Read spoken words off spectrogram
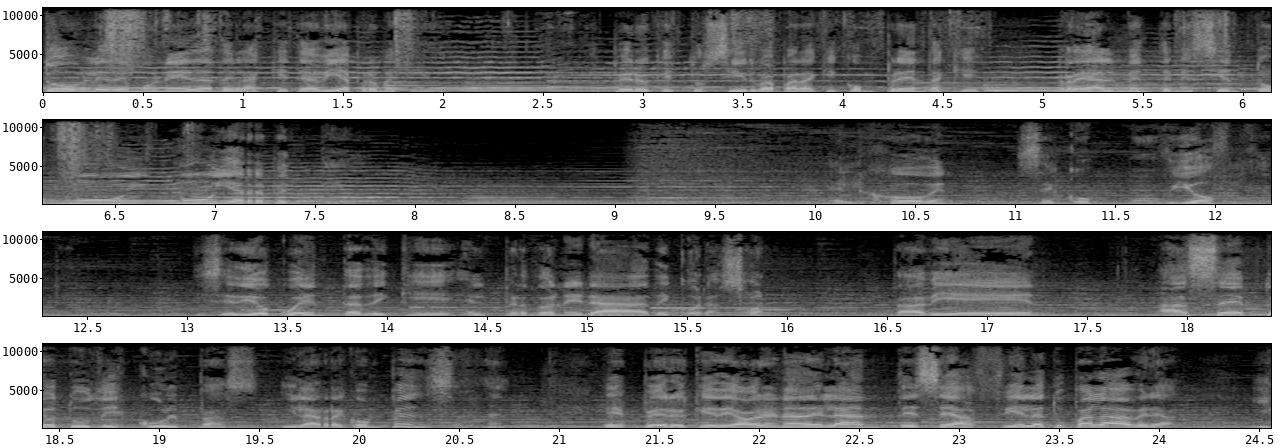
doble de monedas de las que te había prometido. Espero que esto sirva para que comprendas que realmente me siento muy, muy arrepentido. El joven se conmovió, y se dio cuenta de que el perdón era de corazón. Está bien, acepto tus disculpas y la recompensa. Espero que de ahora en adelante seas fiel a tu palabra y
